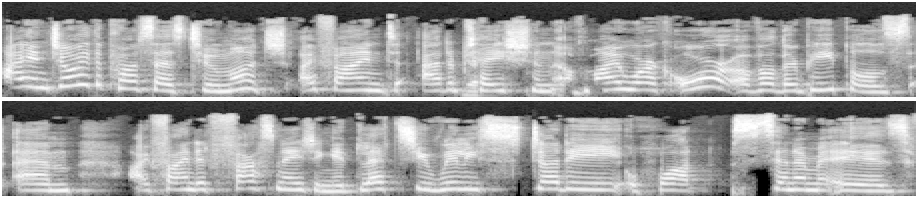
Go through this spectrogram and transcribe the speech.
I enjoy the process too much. I find adaptation yeah. of my work or of other people's, um, I find it fascinating. It lets you really study what cinema is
